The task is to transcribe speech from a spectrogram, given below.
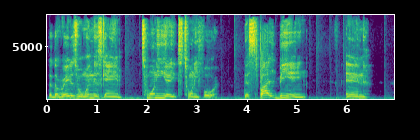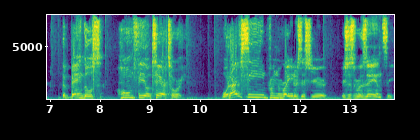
that the Raiders will win this game 28 to 24, despite being in the Bengals' home field territory. What I've seen from the Raiders this year is just resiliency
